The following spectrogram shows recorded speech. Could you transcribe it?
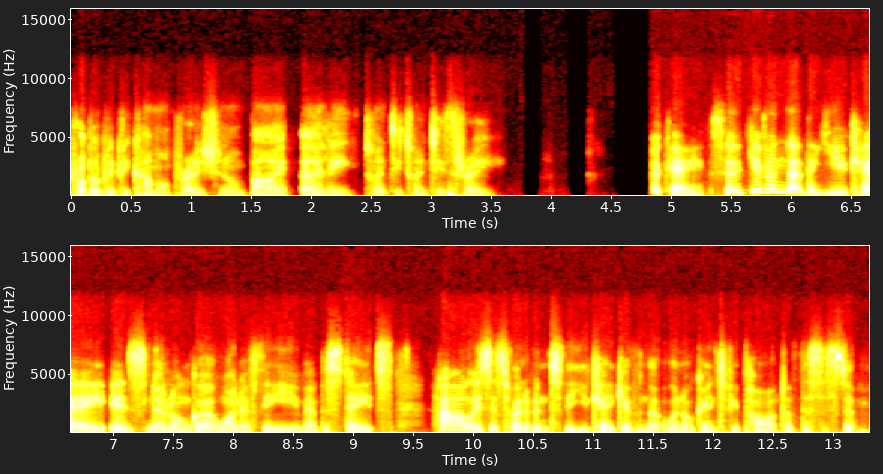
probably become operational by early 2023. Okay, so given that the UK is no longer one of the EU member states, how is this relevant to the UK given that we're not going to be part of the system?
